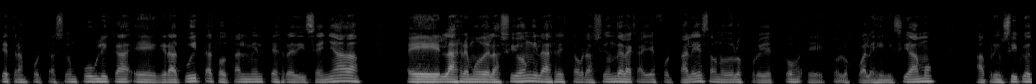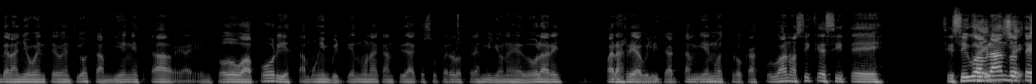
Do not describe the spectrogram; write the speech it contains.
de transportación pública eh, gratuita, totalmente rediseñada. Eh, la remodelación y la restauración de la calle Fortaleza, uno de los proyectos eh, con los cuales iniciamos a principios del año 2022, también está en todo vapor y estamos invirtiendo una cantidad que supera los 3 millones de dólares para rehabilitar también nuestro casco urbano. Así que si te si sigo hablándote,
